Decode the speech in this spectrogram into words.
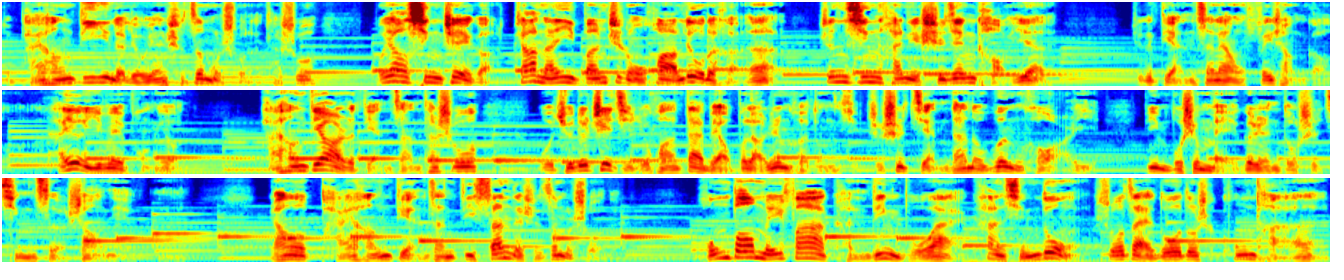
就排行第一的留言是这么说的：“他说不要信这个，渣男一般这种话溜得很，真心还得时间考验。”这个点赞量非常高。还有一位朋友排行第二的点赞，他说：“我觉得这几句话代表不了任何东西，只是简单的问候而已，并不是每个人都是青涩少年。”然后排行点赞第三的是这么说的：“红包没发肯定不爱，看行动，说再多都是空谈。”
